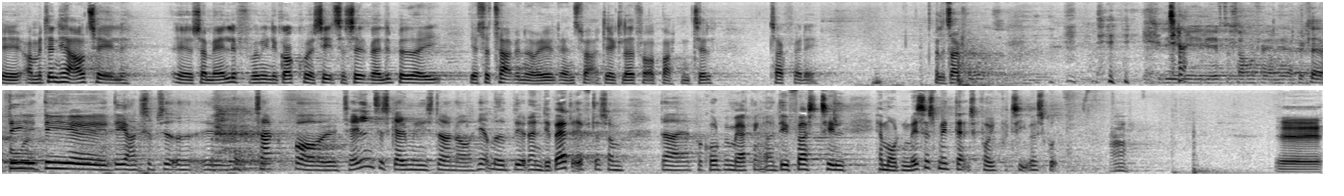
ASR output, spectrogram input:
Øh, og med den her aftale, øh, som alle formentlig godt kunne have set sig selv være lidt bedre i, ja, så tager vi noget reelt ansvar. Det er jeg glad for opbakningen til. Tak for i dag. Eller tak for det, efter sommerferien her. det, det, øh, det er accepteret. Øh, tak for øh, talen til skatteministeren, og hermed bliver der en debat, eftersom der er et par korte bemærkninger. Det er først til hr. Morten Messersmith, Dansk Folkeparti. Værsgo. Mm. Øh,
